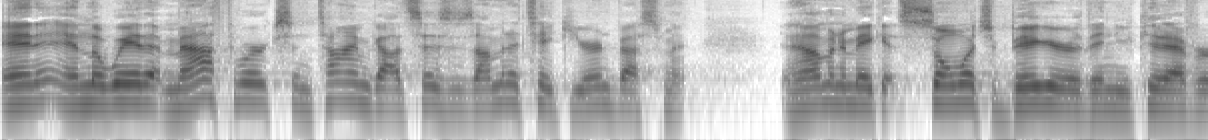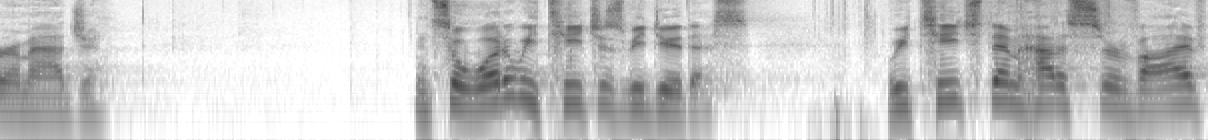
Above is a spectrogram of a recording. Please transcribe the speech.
And, and the way that math works in time, God says, is I'm going to take your investment and I'm going to make it so much bigger than you could ever imagine. And so, what do we teach as we do this? We teach them how to survive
